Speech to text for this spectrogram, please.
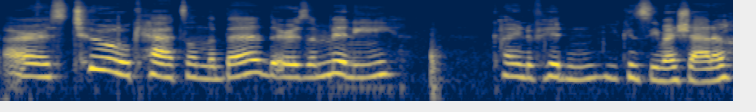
There's two cats on the bed. There's a mini, kind of hidden. You can see my shadow.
